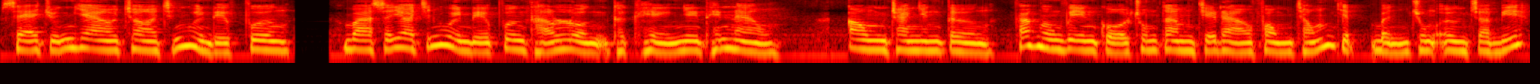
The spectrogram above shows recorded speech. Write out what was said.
sẽ chuyển giao cho chính quyền địa phương và sẽ do chính quyền địa phương thảo luận thực hiện như thế nào. Ông Trang Nhân Tường, phát ngôn viên của Trung tâm Chỉ đạo Phòng chống dịch bệnh Trung ương cho biết,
